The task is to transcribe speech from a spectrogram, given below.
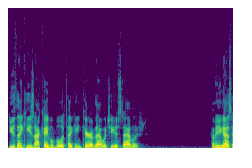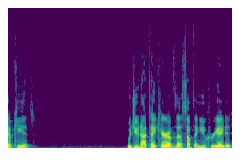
Do you think he's not capable of taking care of that which he established? How many of you guys have kids? Would you not take care of that, something you created?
